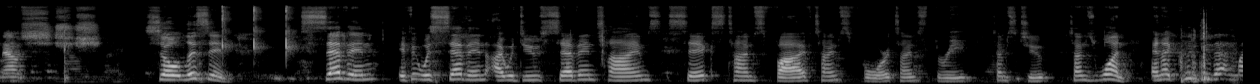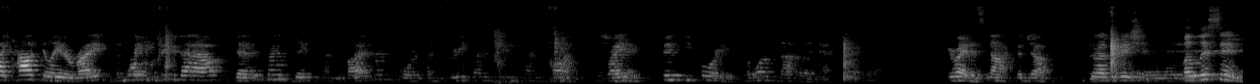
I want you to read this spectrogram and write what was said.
now shh. So listen, Seven, if it was seven, I would do seven times six times five times four times three times two times one. And I could do that in my calculator, right? I can figure that out. Seven times six times five times four times three times two times one. Right? 50, 40. The one's not really necessary though. You're right, it's not. Good job. Good observation. But listen,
